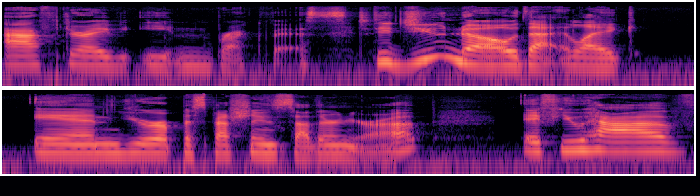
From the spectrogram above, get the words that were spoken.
after I've eaten breakfast. Did you know that, like, in Europe, especially in Southern Europe, if you have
